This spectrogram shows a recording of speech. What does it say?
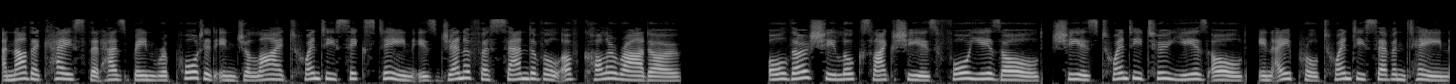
Another case that has been reported in July 2016 is Jennifer Sandoval of Colorado. Although she looks like she is 4 years old, she is 22 years old. In April 2017,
